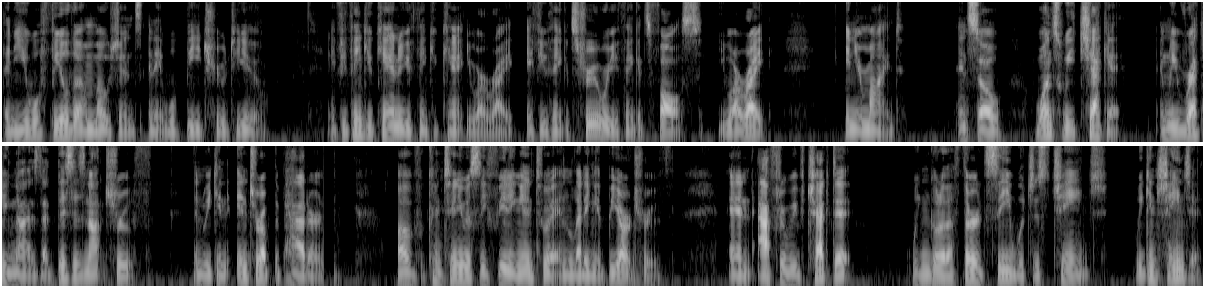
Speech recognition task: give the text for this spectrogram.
then you will feel the emotions and it will be true to you. If you think you can or you think you can't, you are right. If you think it's true or you think it's false, you are right in your mind. And so once we check it and we recognize that this is not truth, then we can interrupt the pattern of continuously feeding into it and letting it be our truth. And after we've checked it, we can go to the third C, which is change. We can change it.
